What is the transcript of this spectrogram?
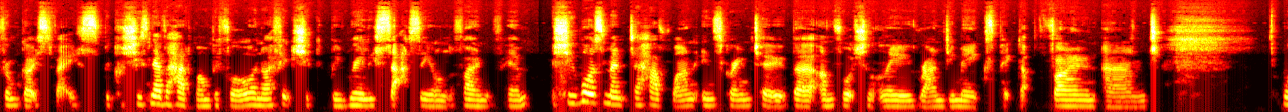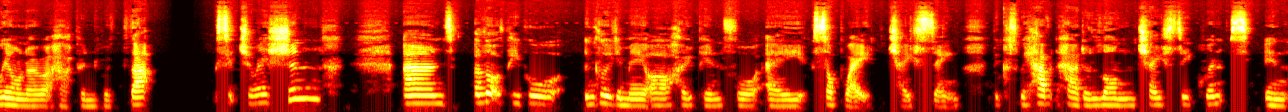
from Ghostface because she's never had one before, and I think she could be really sassy on the phone with him. She was meant to have one in Scream 2, but unfortunately, Randy Meeks picked up the phone, and we all know what happened with that situation. And a lot of people, including me, are hoping for a subway chase scene because we haven't had a long chase sequence in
